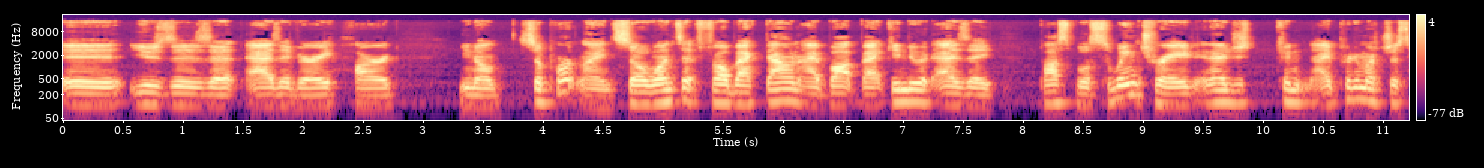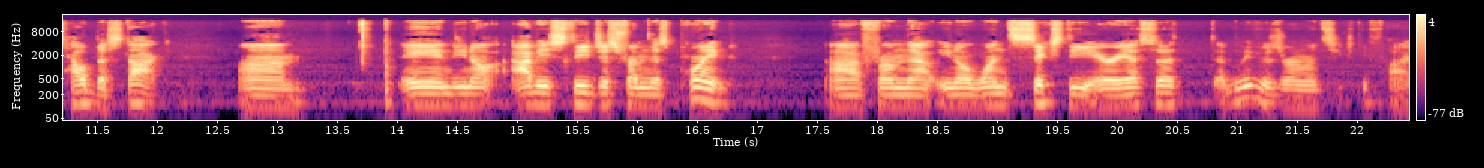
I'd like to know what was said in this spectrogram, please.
uses it as a very hard, you know, support line. So once it fell back down, I bought back into it as a possible swing trade, and I just can I pretty much just held the stock. Um, and you know, obviously, just from this point, uh, from that you know 160 area, so I believe it was around 165.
